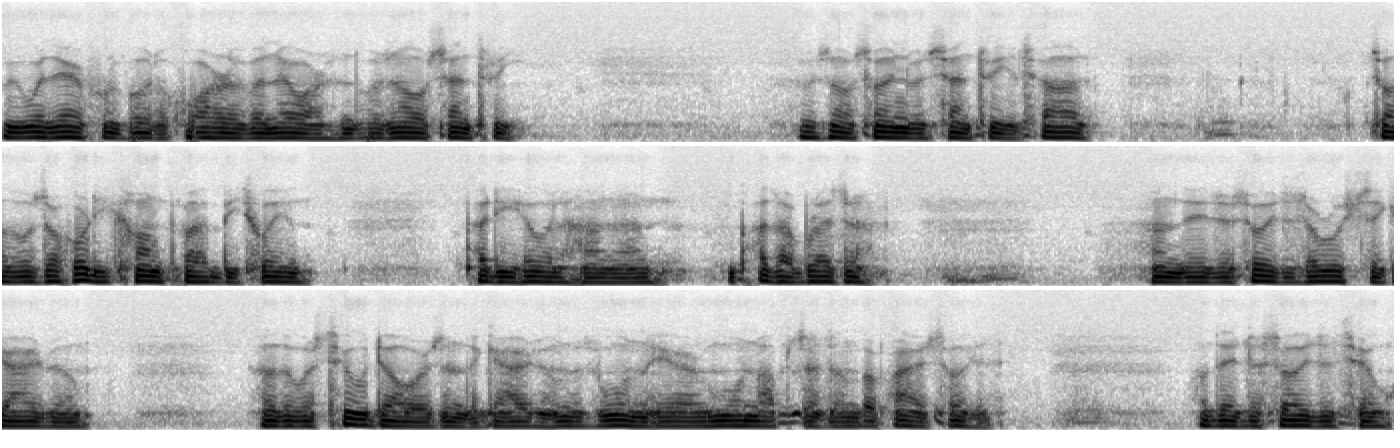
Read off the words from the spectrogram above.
We were there for about a quarter of an hour and there was no sentry. There was no sign of a sentry at all. So there was a hurry confab between Paddy Houlihan and Paddy Breslin. And they decided to rush the guard room. Now there was two doors in the guard room. There's one here and one opposite on the far side. And they decided to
